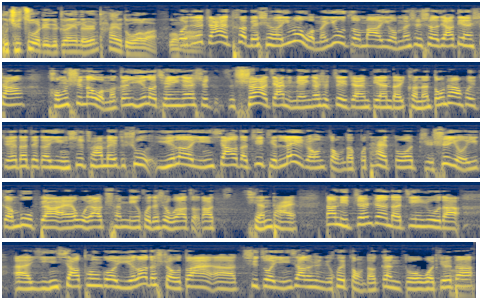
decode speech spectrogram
不去做这个专业的人太多了。我觉得眨眼特别适合，因为我们又做贸易，我们是社交电商，同时呢，我们跟娱乐圈应该是十二家里面应该是最沾边的。可能东畅会觉得这个影视传媒数娱乐营销的具体内容懂得不太多，只是有一个目标，哎，我要成名，或者是我要走到前台。当你真正的进入到呃营销，通过娱乐的手段呃去做营销的时候，你会懂得更多。我觉得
